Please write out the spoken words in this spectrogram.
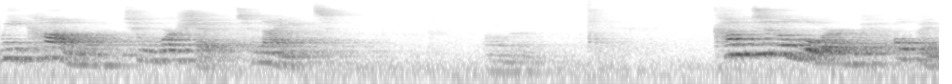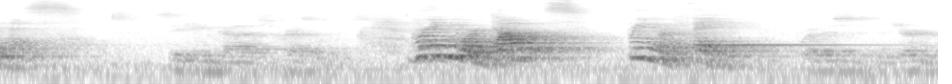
we come to worship tonight. Come to the Lord with openness. Seeking God's presence, Bring your doubts, bring your faith. for this is the journey.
